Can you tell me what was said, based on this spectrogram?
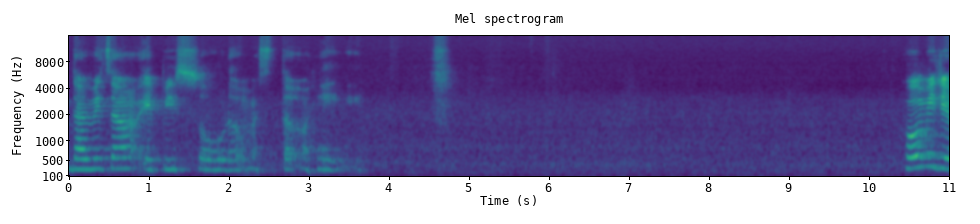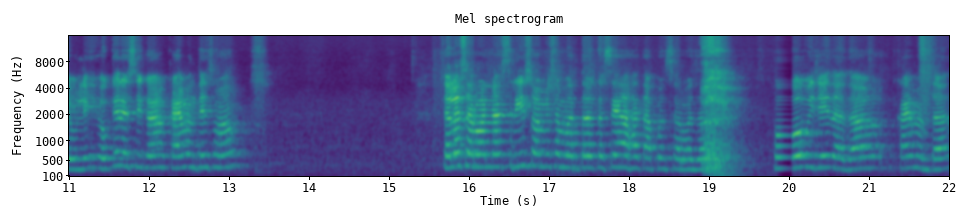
दहावीचा एपिसोड मस्त आहे. हो मी जेवले. ओके रसिका काय म्हणतेस मग? चला सर्वांना श्री स्वामी समर्थ. कसे आहात आपण सर्वजण? हो विजय दादा काय म्हणतात?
